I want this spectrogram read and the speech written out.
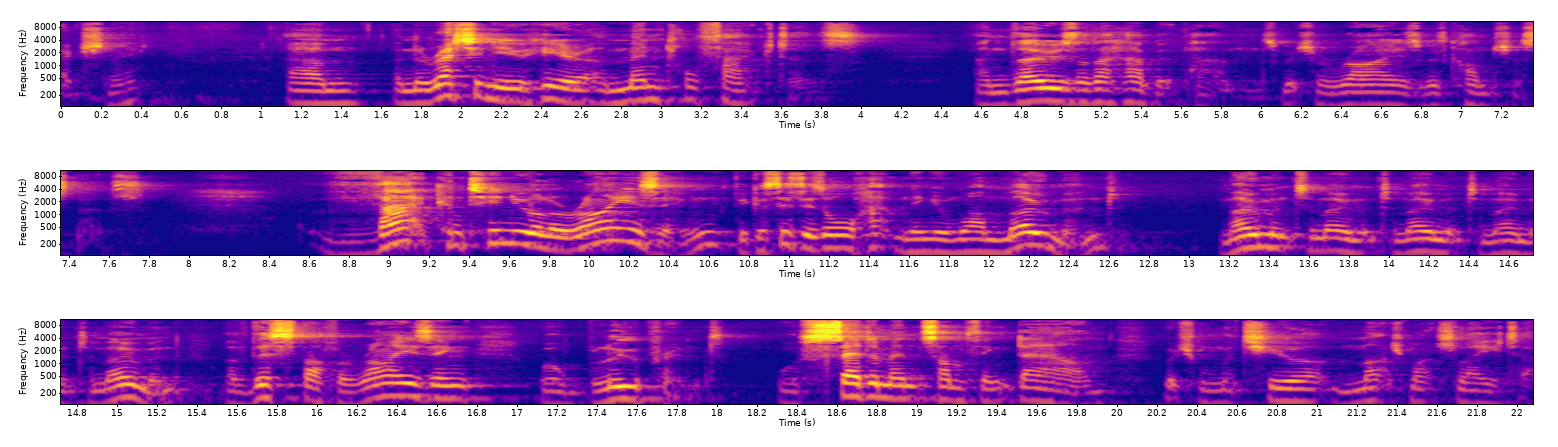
actually. Um, and the retinue here are mental factors, and those are the habit patterns which arise with consciousness. That continual arising, because this is all happening in one moment, moment to moment to moment to moment to moment of this stuff arising will blueprint, will sediment something down which will mature much, much later.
